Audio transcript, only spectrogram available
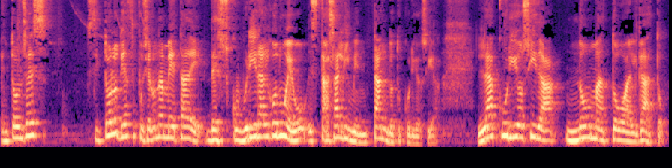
Entonces, si todos los días te pusiera una meta de descubrir algo nuevo, estás alimentando tu curiosidad. La curiosidad no mató al gato.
